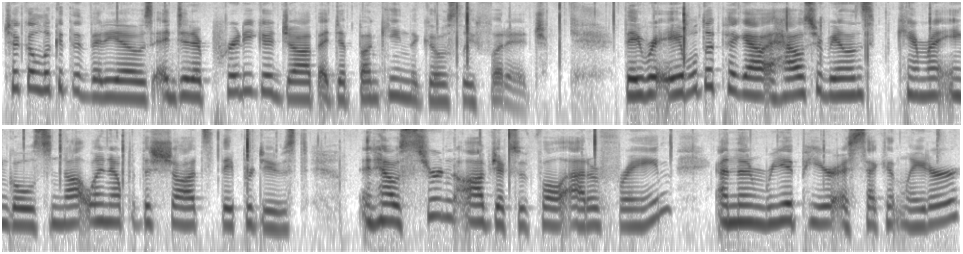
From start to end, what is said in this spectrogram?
took a look at the videos and did a pretty good job at debunking the ghostly footage. They were able to pick out how surveillance camera angles did not line up with the shots they produced and how certain objects would fall out of frame and then reappear a second later,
